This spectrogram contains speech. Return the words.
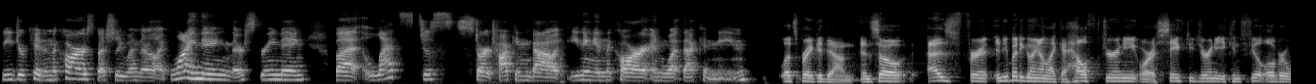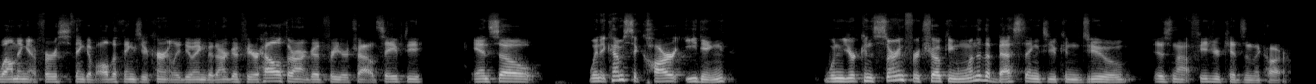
feed your kid in the car, especially when they're like whining, they're screaming. But let's just start talking about eating in the car and what that can mean. Let's break it down. And so, as for anybody going on like a health journey or a safety journey, it can feel overwhelming at first to think of all the things you're currently doing that aren't good for your health or aren't good for your child's safety. And so, when it comes to car eating, when you're concerned for choking, one of the best things you can do is not feed your kids in the car.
